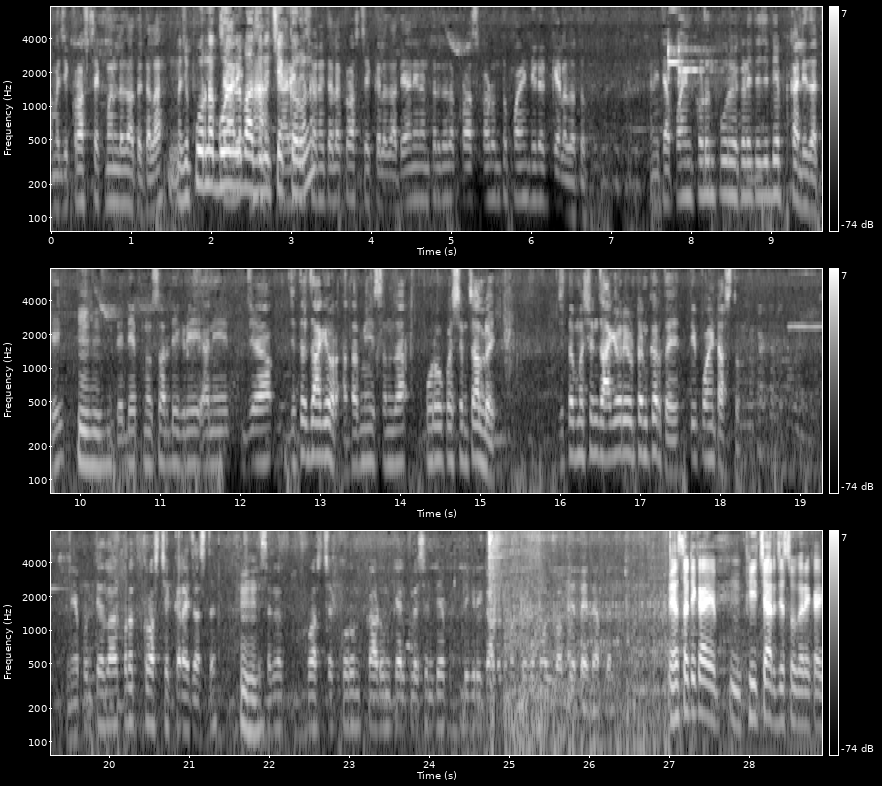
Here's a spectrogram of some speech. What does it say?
म्हणजे क्रॉस चेक म्हणलं जातं त्याला. म्हणजे पूर्ण गोल चारी- बाजूने हा, चेक चारी करून? दिवसाने त्याला क्रॉस चेक केलं जाते आणि नंतर त्याचा क्रॉस काढून तो पॉईंट डिडक्ट केला जातो. आणि त्या पॉईंटकडून पूर्वेकडे त्याची डेप्थ खाली जाते. हम्म, हम्म. ते डेप्थनुसार डिग्री आणि ज्या जिथं जागेवर आता मी समजा पूर्व पश्चिम चाललोय जिथं मशीन जागेवर युटर्न करतंय ती पॉईंट असतो. आणि आपण त्याला परत क्रॉस चेक करायचं असतं. ते सगळं क्रॉस चेक करून काढून कॅल्क्युलेशन डेप्थ डिग्री काढून मग त्याचा मोजमाप देता येते आपल्याला. यासाठी काय फी चार्जेस वगैरे काय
